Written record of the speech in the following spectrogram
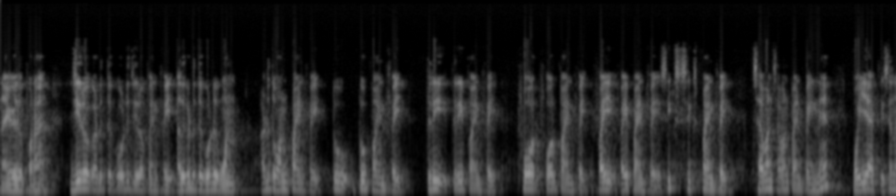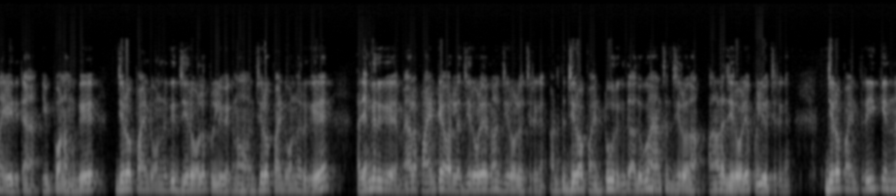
நான் எழுத போகிறேன் ஜீரோக்கு அடுத்த கோடு ஜீரோ பாயிண்ட் ஃபைவ் அதுக்கு அடுத்த கோடு ஒன் அடுத்து one point five two two point five three three point five four four point five five five point five six six point five seven seven point ஃபைவ்னு ஒய் ஆக்சிஸை நான் எழுதிட்டேன். இப்போ நமக்கு ஜீரோ பாயிண்ட் ஒன்றுக்கு ஜீரோவில் புள்ளி வைக்கணும். ஜீரோ பாயிண்ட் ஒன்று இருக்குது அது எங்கே இருக்குது மேலே பாயிண்ட்டே வரல. ஜீரோலேயே இருந்தாலும் ஜீரோவில் வச்சுருக்கேன். அடுத்து ஜீரோ பாயிண்ட் டூ இருக்குது. அதுவும் ஆன்சர் ஜீரோ தான். அதனால் ஜீரோலேயே புள்ளி வச்சுருக்கேன். ஜீரோ பாயிண்ட் த்ரீக்கு என்ன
